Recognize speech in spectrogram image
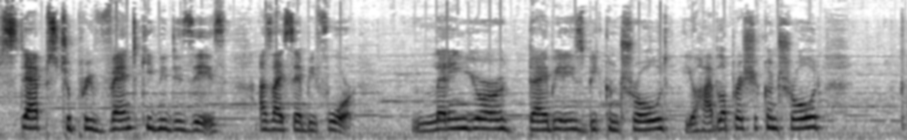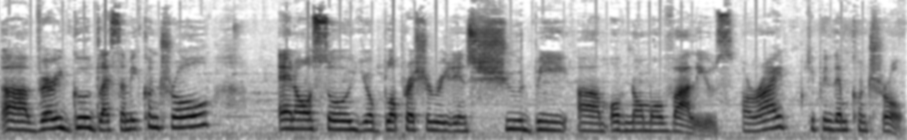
steps to prevent kidney disease, as I said before letting your diabetes be controlled, your high blood pressure controlled, uh, very good glycemic control, and also your blood pressure readings should be um, of normal values. All right, keeping them controlled.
